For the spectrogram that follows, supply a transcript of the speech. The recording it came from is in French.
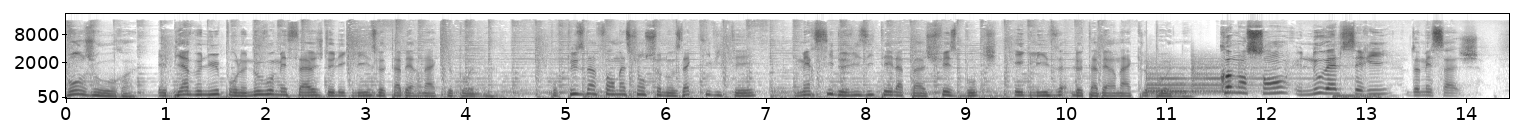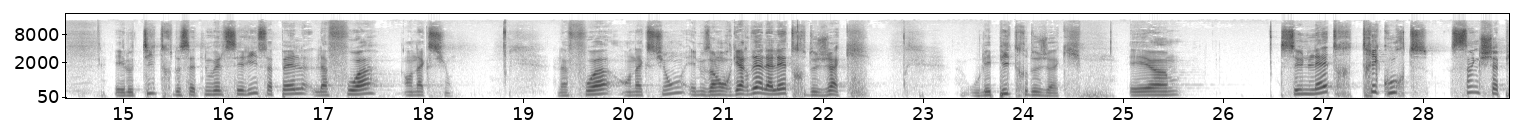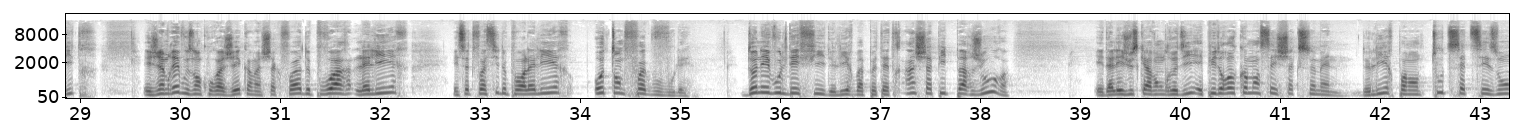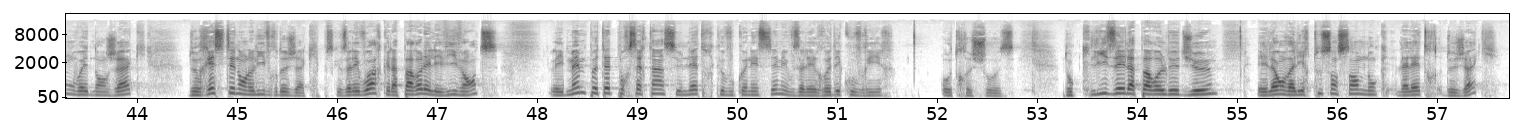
Bonjour et bienvenue pour le nouveau message de l'église Le Tabernacle Beaune. Pour plus d'informations sur nos activités, merci de visiter la page Facebook Église Le Tabernacle Beaune. Commençons une nouvelle série de messages. Et le titre de cette nouvelle série s'appelle La foi en action. La foi en action. Et nous allons regarder à la lettre de Jacques, ou l'épître de Jacques. Et euh, c'est une lettre très courte, cinq chapitres, et j'aimerais vous encourager, comme à chaque fois, de pouvoir la lire, et cette fois-ci de pouvoir la lire autant de fois que vous voulez. Donnez-vous le défi de lire bah, peut-être un chapitre par jour, et d'aller jusqu'à vendredi, et puis de recommencer chaque semaine, de lire pendant toute cette saison, on va être dans Jacques, de rester dans le livre de Jacques, parce que vous allez voir que la parole, elle est vivante, et même peut-être pour certains, c'est une lettre que vous connaissez, mais vous allez redécouvrir autre chose. Donc lisez la parole de Dieu, et là on va lire tous ensemble donc la lettre de Jacques.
